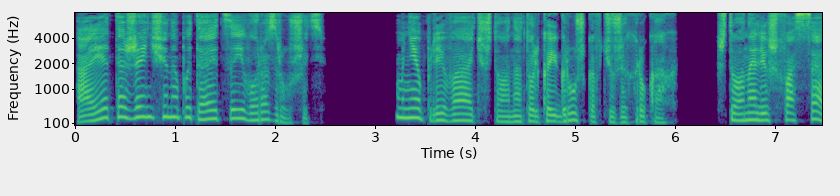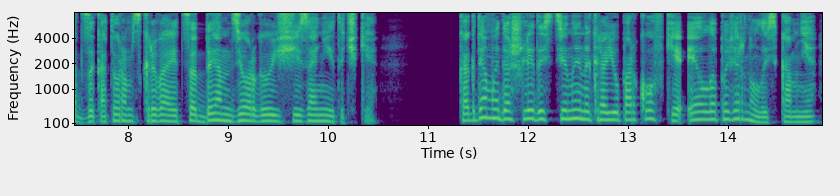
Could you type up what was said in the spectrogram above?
А эта женщина пытается его разрушить. Мне плевать, что она только игрушка в чужих руках, что она лишь фасад, за которым скрывается Дэн, дергающий за ниточки. Когда мы дошли до стены на краю парковки, Элла повернулась ко мне.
